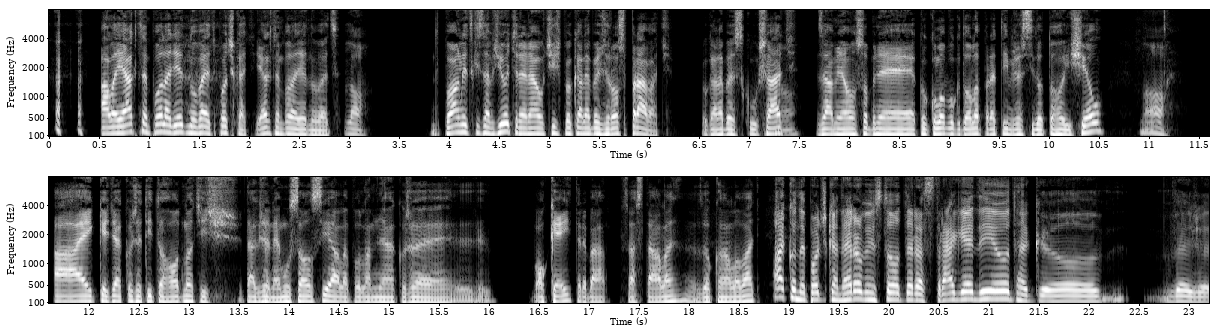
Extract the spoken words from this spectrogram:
ale ja chcem povedať jednu vec, počkať, ja chcem povedať jednu vec. No, Po anglicky sa v živote nenaučíš, pokiaľ nebudeš rozprávať. Pokiaľ nebudeš skúšať. No. Za mňa osobne ako klobúk dole pred tým, že si do toho išiel. no. Aj keď akože ty to hodnotíš, takže nemusel si, ale podľa mňa akože OK, treba sa stále zdokonalovať. Ako nepočka, nerobím z toho teraz tragédiu, tak uh, vieš, že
